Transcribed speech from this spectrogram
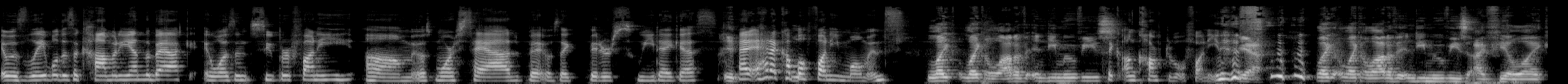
It was labeled as a comedy on the back. It wasn't super funny. Um, it was more sad, but it was like bittersweet, I guess. It- It, had a couple funny moments, Like, like a lot of indie movies. like uncomfortable funniness. Yeah. like like a lot of indie movies i feel like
